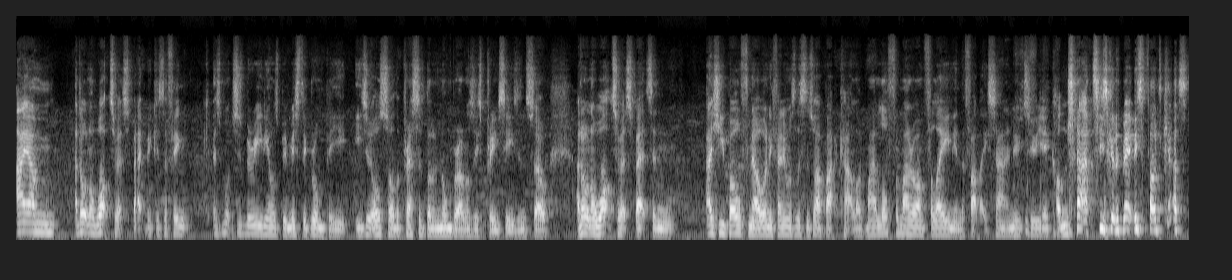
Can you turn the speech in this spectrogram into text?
I am. I don't know what to expect because I think as much as Mourinho's been Mr. Grumpy, he's also the press have done a number on us this pre-season. So I don't know what to expect and. As you both know, and if anyone's listened to our back catalogue, my love for Marouane Fellaini and the fact that he signed a new two-year contract is going to make this podcast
